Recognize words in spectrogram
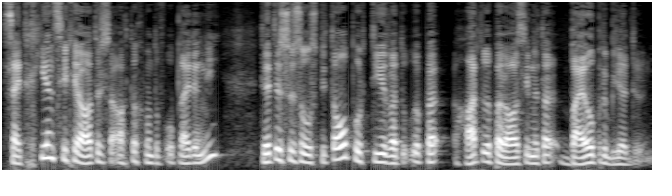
Sy het geen psigiatriese agtergrond of opleiding nie. Dit is soos 'n hospitaalportier wat 'n oop hartoperasie met 'n byl probeer doen.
